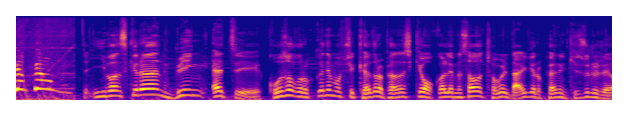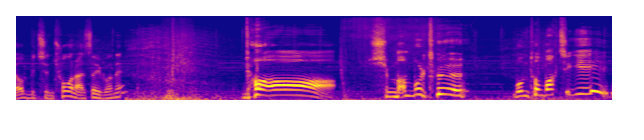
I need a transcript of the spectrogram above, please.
뿅뿅 자, 2번 스킬은 윙 엣지 고속으로 끊임없이 궤도를 변화시켜 엇갈리면서 적을 날개로 베는 기술이래요. 미친 총을 안 써 이번에? 야 10만 볼트 몸통 박치기.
